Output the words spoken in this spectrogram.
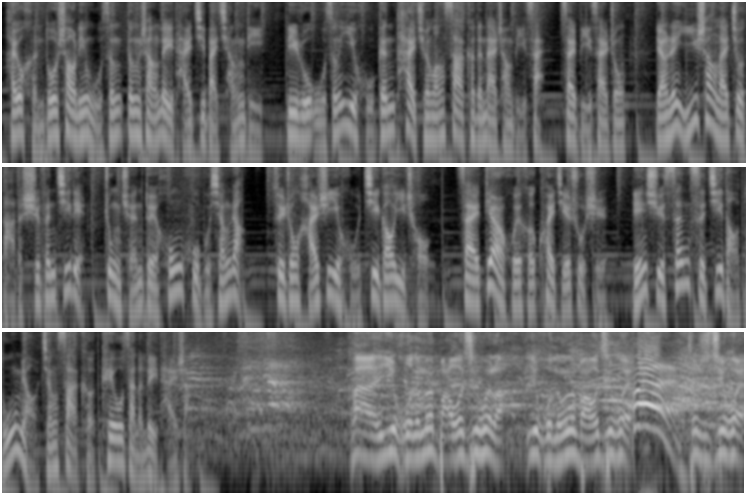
还有很多少林武僧登上擂台击败强敌，例如武僧一虎跟泰拳王萨克的那场比赛，在比赛中两人一上来就打得十分激烈，重拳对轰互不相让，最终还是一虎技高一筹，在第二回合快结束时，连续三次击倒独秒将萨克 KO 在了擂台上。看一虎能不能把握机会了，一虎能不能把握机会？这是机会，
